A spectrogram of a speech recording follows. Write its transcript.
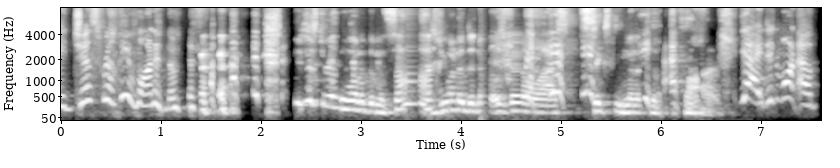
I just really wanted the massage. you just really wanted the massage. You wanted to know it was going to last 60 minutes of Yes. massage. yeah, I didn't want a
